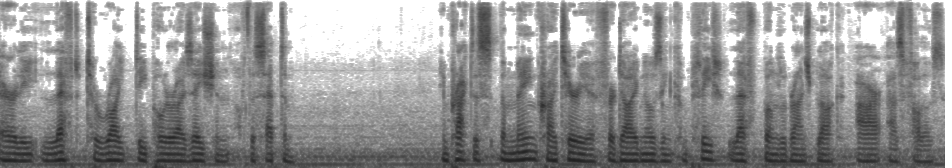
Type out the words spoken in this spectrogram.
early left to right depolarization of the septum. In practice, the main criteria for diagnosing complete left bundle branch block are as follows.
